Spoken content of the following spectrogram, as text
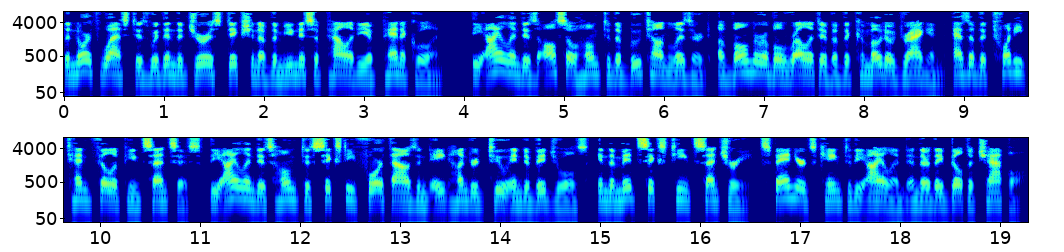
The northwest is within the jurisdiction of the municipality of Panukulan. The island is also home to the butaan lizard, a vulnerable relative of the Komodo dragon. As of the 2010 Philippine census, the island is home to 64,802 individuals. In the mid 16th century, Spaniards came to the island and there they built a chapel.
